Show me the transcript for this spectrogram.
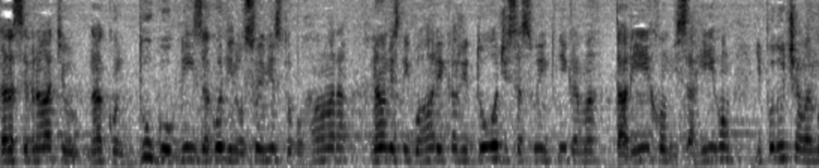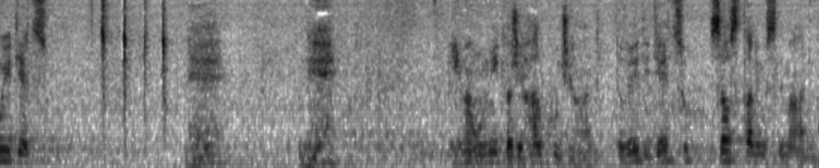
kada se vratio nakon dugog niza godina u svoje mjesto Buhara, namjesnik Buhari kaže dođi sa svojim knjigama, tarihom i sahihom i podučavaj moju djecu. Ne, ne. Imamo mi, kaže, halku džami. Dovedi djecu sa ostalim muslimanima.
